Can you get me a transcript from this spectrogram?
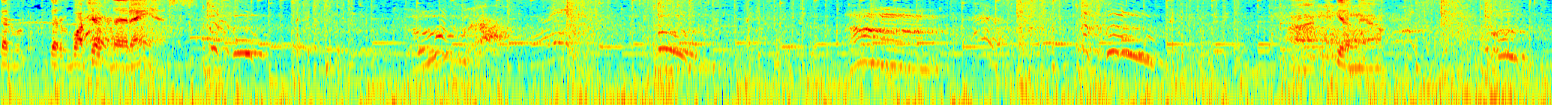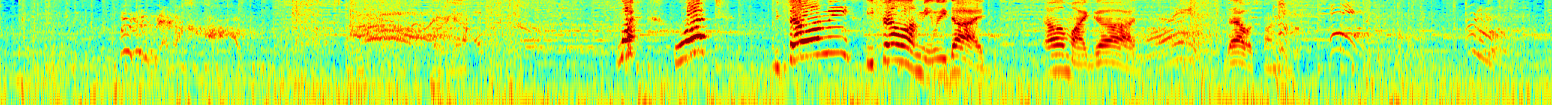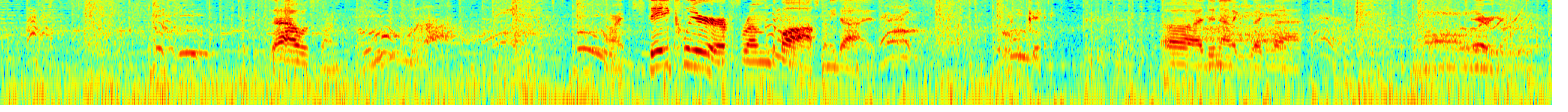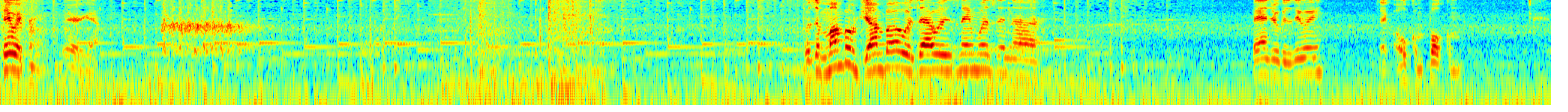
Gotta gotta watch out for that ass. Alright, let's get him now. There we go. What? What? He fell on me? He fell on me when he died. Oh my god. That was funny. That was funny. Alright, stay clear from the boss when he dies. Okay. Oh, I did not expect that. There we go. Stay away from him. There we go. Was it Mumbo Jumbo? Is that what his name was in uh, Banjo Kazooie? It's like Okum Pokum.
